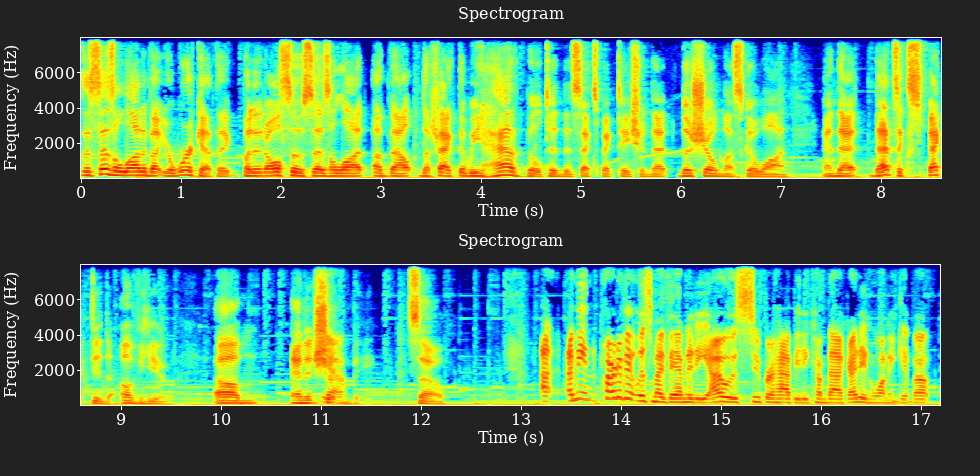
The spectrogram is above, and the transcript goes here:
that says a lot about your work ethic, but it also says a lot about the fact that we have built in this expectation that the show must go on, and that that's expected of you, um, and it shouldn't be. So I, I mean, part of it was my vanity. I was super happy to come back. I didn't want to give up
